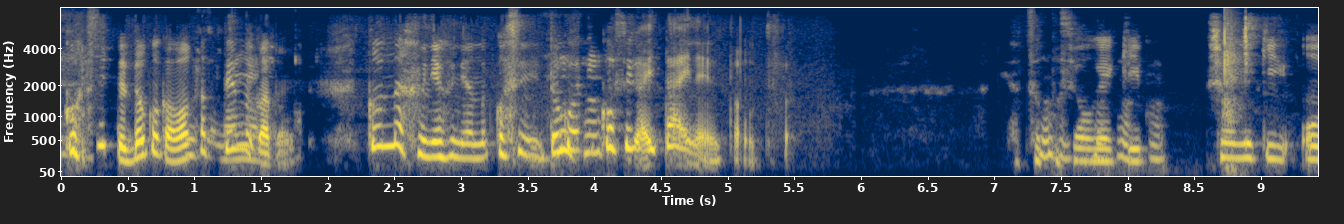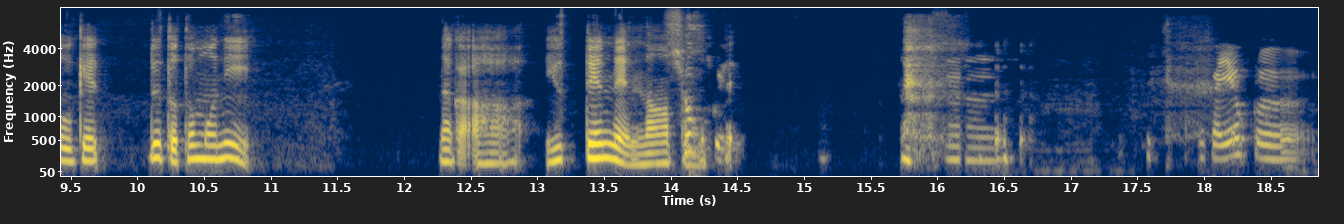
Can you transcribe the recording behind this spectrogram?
ん腰ってどこか分かってんのかと思って。こんなふにゃふにゃの腰に、どこに 腰が痛いねんと思ってさ。いや、ちょっと衝撃、衝撃を受けるとともに、なんか、ああ、言ってんねんなと思って。うん。なんかよく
